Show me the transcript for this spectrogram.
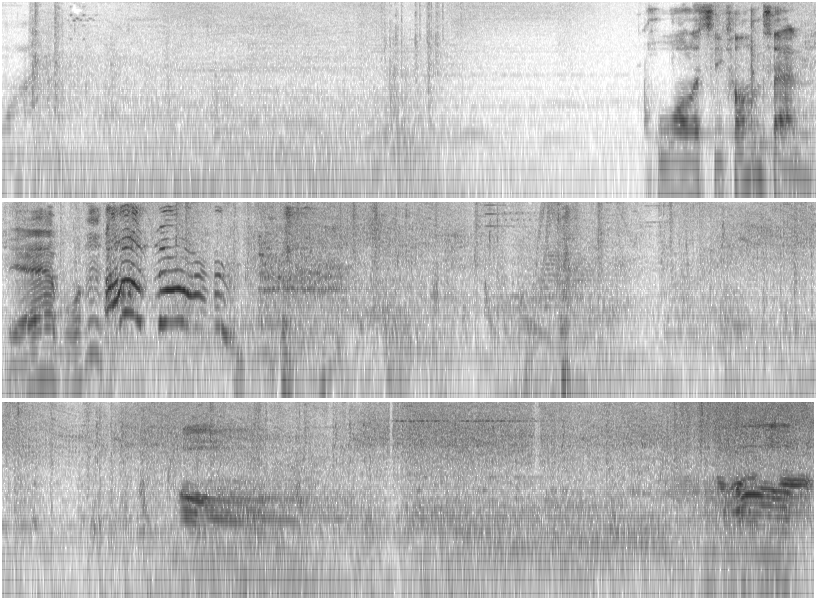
Why? Quality content. Yeah, boy. Oh no! oh. No, Ah.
